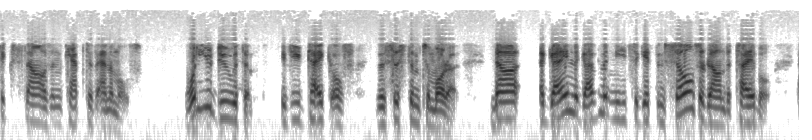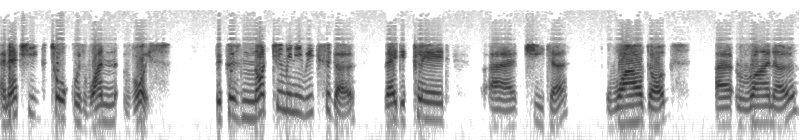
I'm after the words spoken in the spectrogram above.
6,000 captive animals? What do you do with them if you take off the system tomorrow? Now, again, the government needs to get themselves around the table and actually talk with one voice. Because not too many weeks ago, they declared uh, cheetah, wild dogs, uh, rhino,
